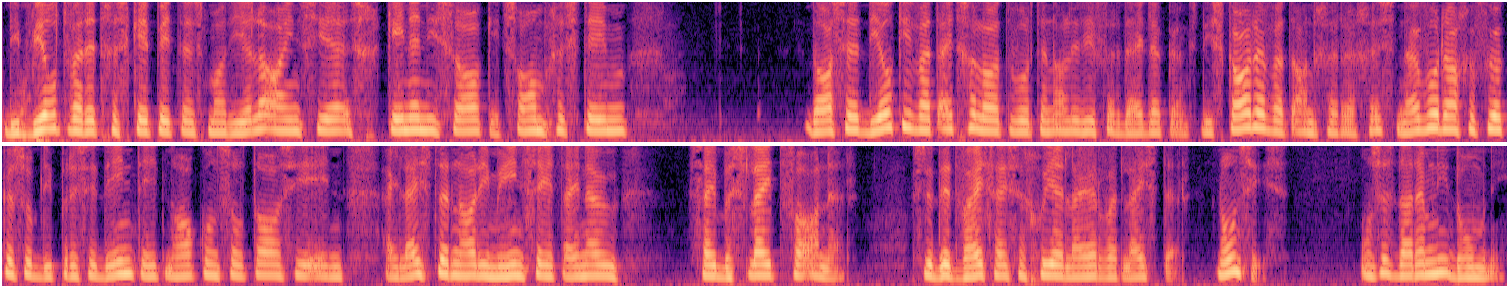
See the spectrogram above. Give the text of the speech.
Die beeld wat dit geskep het is maar die hele ANC is geken in die saak, het saamgestem. Daar's 'n deeltjie wat uitgelaat word in al hierdie verduidelikings. Die skade wat aangerig is. Nou word daar gefokus op die president het na konsultasie en hy luister na die mense het hy nou sy besluit verander. So dit wys hy's 'n goeie leier wat luister. Nonsies. Ons is darm nie dom nie.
